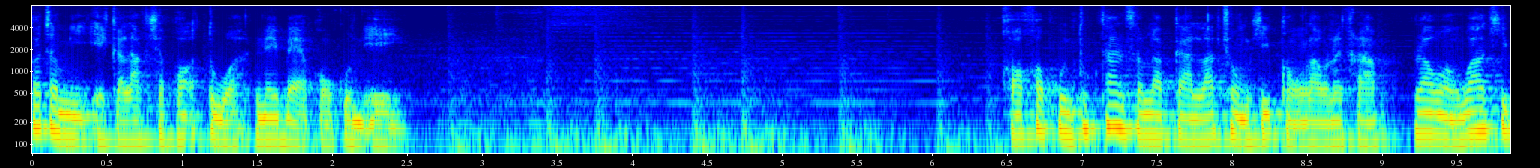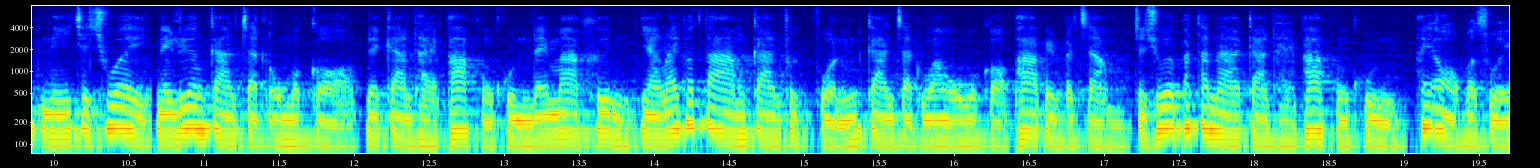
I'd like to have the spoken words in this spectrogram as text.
ก็จะมีเอกลักษณ์เฉพาะตัวในแบบของคุณเอง อขอบคุณทุกท่านสำหรับการรับชมคลิปของเรานะครับ เราหวังว่าคลิปนี้จะช่วยในเรื่องการจัดองค์ประกอบในการถ่ายภาพของคุณได้มากขึ้น อย่างไรก็ตามการฝึกฝนการจัดวางองค์ประกอบภาพเป็นประจำจะช่วยพัฒนาการถ่ายภาพของคุณ ให้ออกมาสวย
